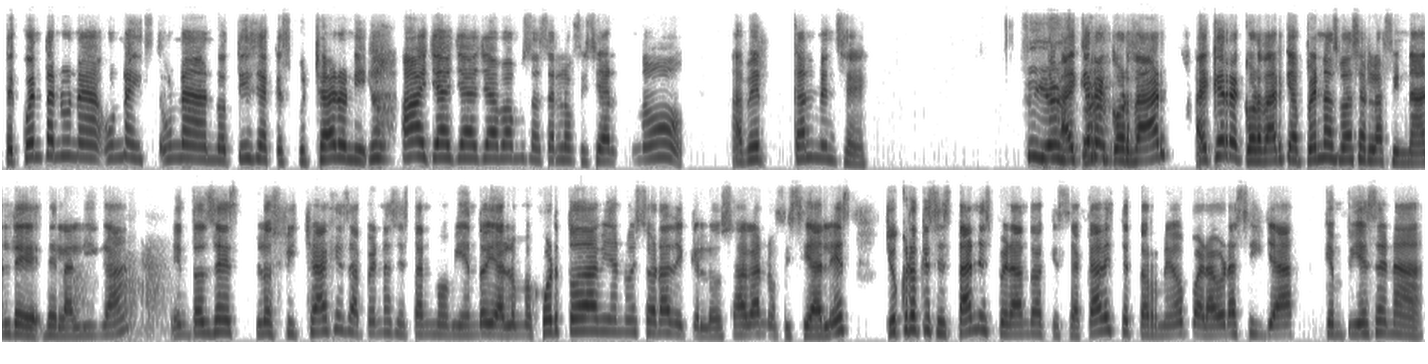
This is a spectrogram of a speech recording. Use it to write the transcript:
Te cuentan una, una, una noticia que escucharon y, ah, ya, ya, ya, vamos a hacerlo oficial. No, a ver, cálmense. Sí, ya hay que recordar, hay que recordar que apenas va a ser la final de, de la liga, entonces los fichajes apenas se están moviendo y a lo mejor todavía no es hora de que los hagan oficiales. Yo creo que se están esperando a que se acabe este torneo para ahora sí ya que empiecen a,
